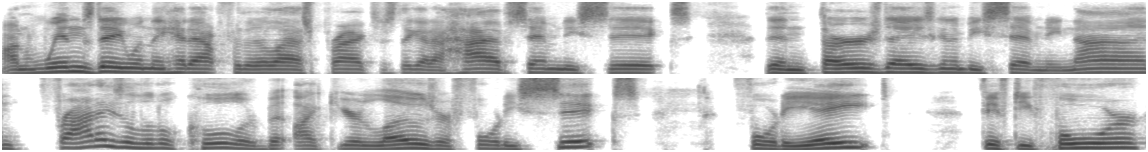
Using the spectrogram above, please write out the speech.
on Wednesday when they head out for their last practice, they got a high of 76. Then Thursday is going to be 79. Friday's a little cooler, but like your lows are 46, 48, 54,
